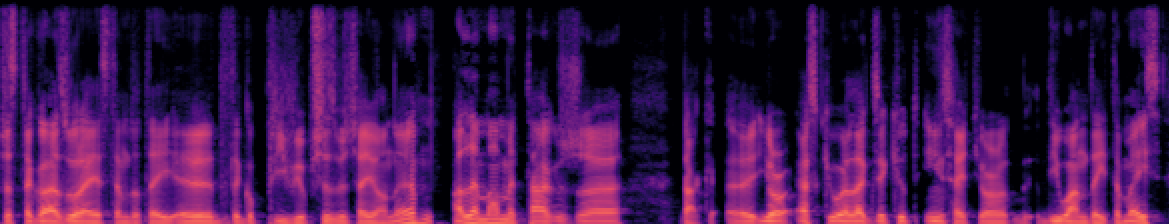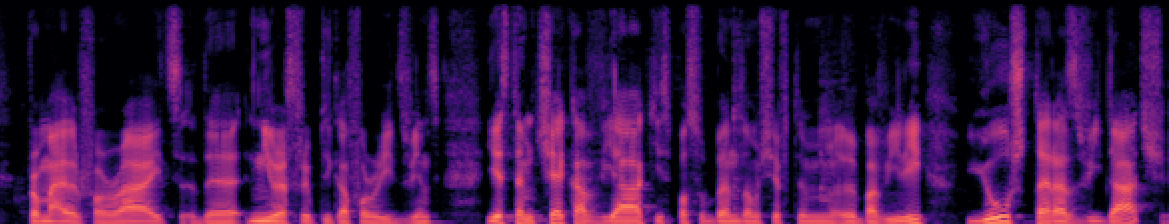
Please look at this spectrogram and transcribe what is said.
przez tego Azura jestem do, tej, y, do tego preview przyzwyczajony, ale mamy tak, że tak, y, your SQL execute inside your D1 database, primarily for writes, the nearest replica for reads, więc jestem ciekaw w jaki sposób będą się w tym bawili. Już teraz widać,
